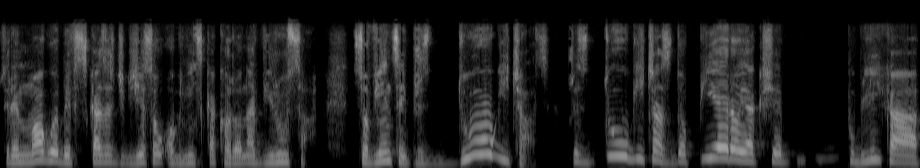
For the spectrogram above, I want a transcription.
które mogłyby wskazać, gdzie są ogniska koronawirusa. Co więcej, przez długi czas przez długi czas, dopiero jak się publika,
